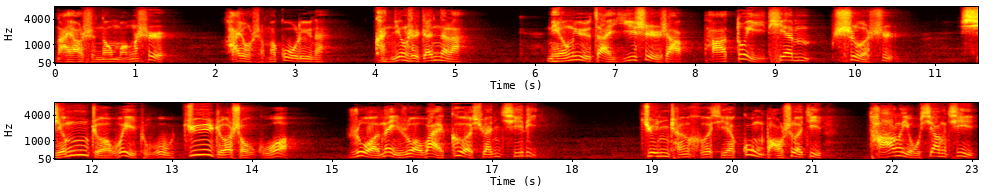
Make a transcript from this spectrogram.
那要是能盟誓，还有什么顾虑呢？肯定是真的了。宁玉在仪式上，他对天设誓：行者为主，居者守国，若内若外各悬其利。君臣和谐，共保社稷。倘有相欺，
